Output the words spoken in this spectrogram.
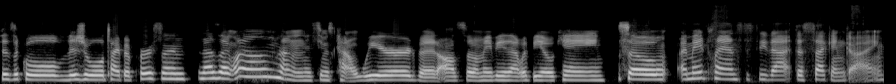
physical, visual type of person. And I was like, well, I mean, it seems kind of weird, but also maybe that would be okay. So I made plans to see that the second guy.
